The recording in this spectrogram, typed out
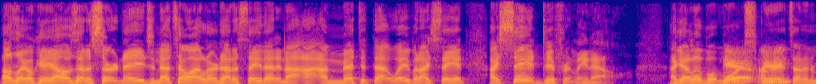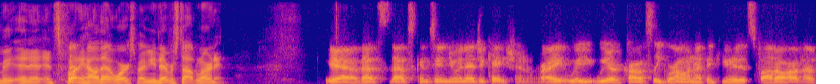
I was like, okay, I was at a certain age, and that's how I learned how to say that, and I, I- I meant it that way, but I say it, I say it differently now. I got a little bit more Yeah, I experience mean- under me, and it- it's funny how that works, man. You never stop learning. Yeah, that's that's continuing education, right? We we are constantly growing. I think you hit it spot on. Of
